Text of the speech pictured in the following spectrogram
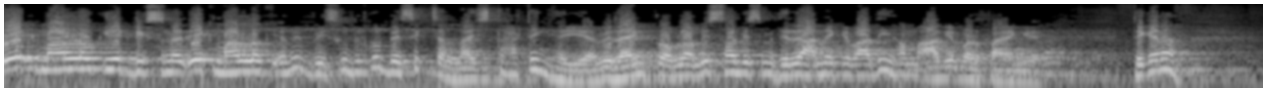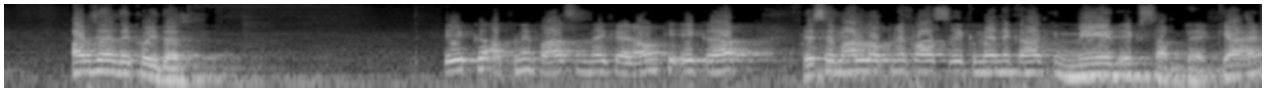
एक मान लो कि एक डिक्शनरी एक मान लो कि अभी बिल्कुल बिल्कुल बेसिक चल रहा है स्टार्टिंग है ये, अभी रैंक प्रॉब्लम अभी सब इसमें धीरे आने के बाद ही हम आगे बढ़ पाएँगे। ठीक है ना? अब जरा देखो इधर। एक अपने पास, मैं कह रहा हूँ कि एक, जैसे मान लो अपने पास एक मैंने कहा कि मेड एक शब्द है, क्या है?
